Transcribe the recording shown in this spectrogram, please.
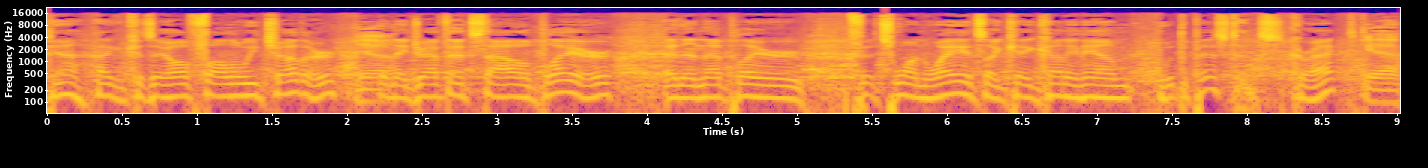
Yeah, because they all follow each other. Yeah. And they draft that style of player, and then that player fits one way. It's like Cade Cunningham with the Pistons, correct? Yeah.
